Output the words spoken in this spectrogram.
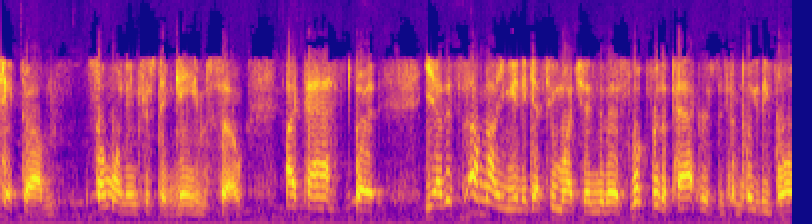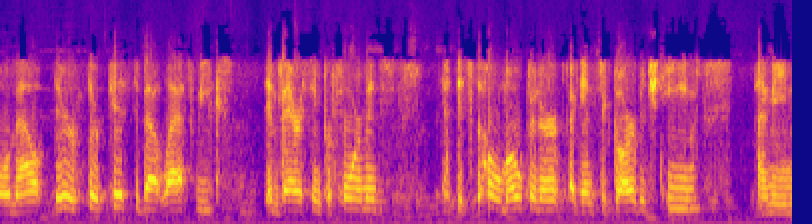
pick um, somewhat interesting games. So I passed, but yeah, this I'm not even going to get too much into this. Look for the Packers to completely blow them out. They're they're pissed about last week's embarrassing performance. It's the home opener against a garbage team. I mean,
